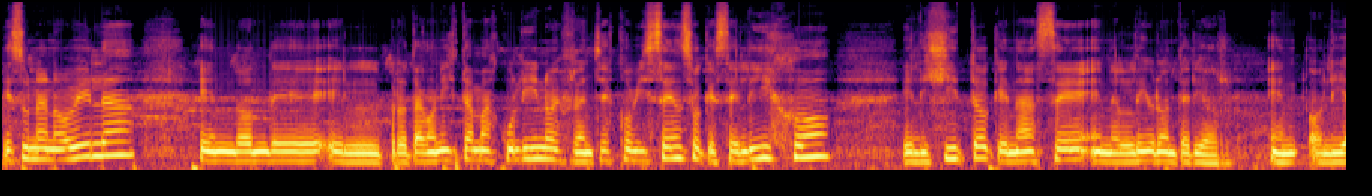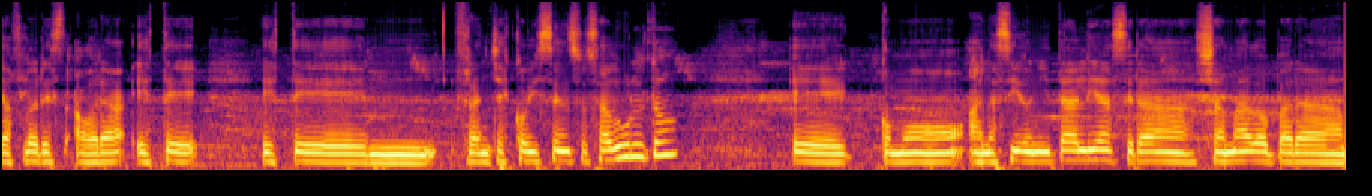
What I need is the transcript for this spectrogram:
Es una novela en donde el protagonista masculino es Francesco Vicenzo, que es el hijo, el hijito que nace en el libro anterior, en Olía Flores. Ahora este, este mm, Francesco Vicenzo es adulto. Eh, como ha nacido en Italia, será llamado para,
